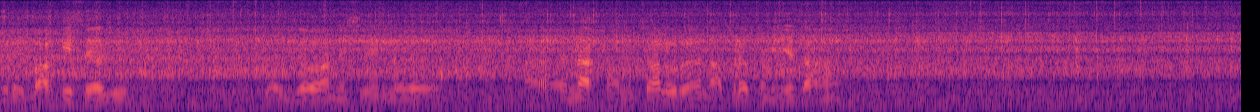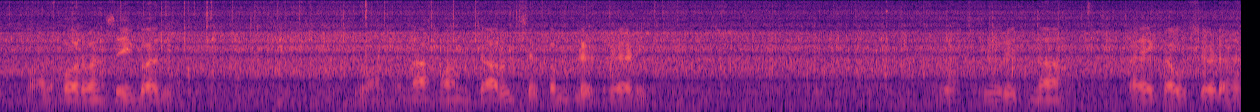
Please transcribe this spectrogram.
થોડી બાકી છે હજુ. જવાની છે એટલે નાખવાનું ચાલુ રહે ને આપણે પણ એ જાણ. વાળ ફરવાનું છે એ બાજુ. આપણે નાખવાનું ચાલુ છે કમ્પ્લીટ રેડી તો કેવી રીતના કાંઈક આવું શેડ હે.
